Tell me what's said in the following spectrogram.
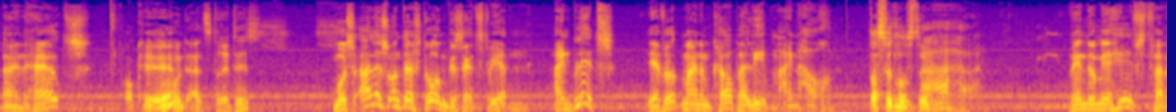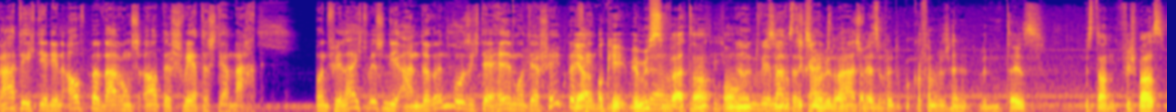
ein Herz, Okay. Und als drittes? Muss alles unter Strom gesetzt werden. Ein Blitz, der wird meinem Körper Leben einhauchen. Das wird lustig. Aha. Wenn du mir hilfst, verrate ich dir den Aufbewahrungsort des Schwertes der Macht. Und vielleicht wissen die anderen, wo sich der Helm und der Schild befinden. Ja, okay, wir müssen Ja, weiter und wir sehen uns das nächstes Mal wieder Spaß, bei Let's du- Play the Book of Unwritten Tales. Bis dann, viel Spaß!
